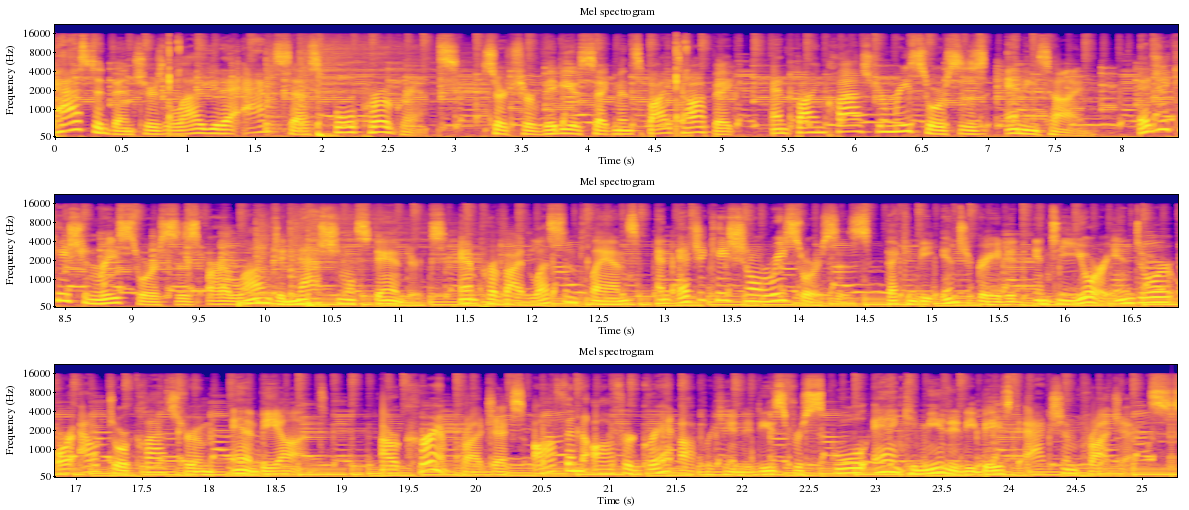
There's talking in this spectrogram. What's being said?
Past adventures allow you to access full programs, search for video segments by topic, and find classroom resources anytime. Education resources are aligned to national standards and provide lesson plans and educational resources that can be integrated into your indoor or outdoor classroom and beyond. Our current projects often offer grant opportunities for school and community based action projects.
